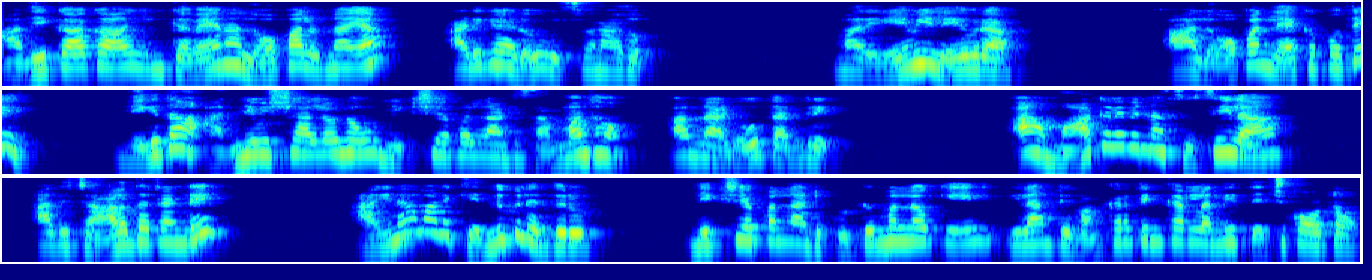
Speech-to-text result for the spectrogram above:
పడనక్కర్లేదు. ఇంకెవైనా లోపాలున్నాయా? అడిగాడు విశ్వనాథం. మరేమీ లేవురా. ఆ లోపం లేకపోతే మిగతా అన్ని విషయాల్లోనూ నిక్షేపం లాంటి సంబంధం అన్నాడు తండ్రి. ఆ మాటలు విన్న సుశీల అది చాలదటండి. అయినా మనకెందుకులెద్దురు నిక్షేపం లాంటి కుటుంబంలోకి ఇలాంటి వంకర టింకర్లన్నీ తెచ్చుకోవటం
